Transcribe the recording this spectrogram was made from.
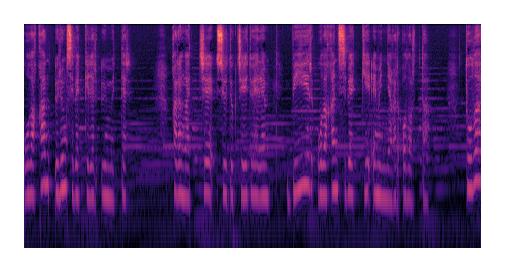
улакан үрүң себеккелер үмүттер. Караңатчы сүүтүкчей түөрем биир улакан сибекки эминнегер олортто тула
